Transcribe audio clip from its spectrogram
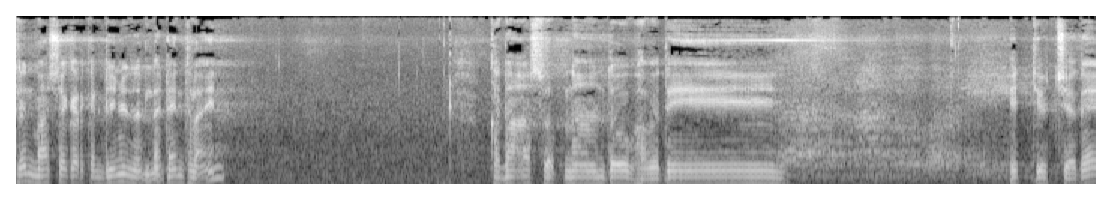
Then Bhashyakar continues in the tenth line. कदा स्वप्नान्तो भवति इत्युच्यते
